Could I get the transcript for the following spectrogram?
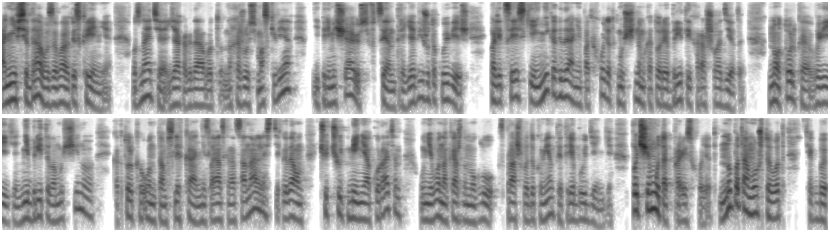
они всегда вызывают искрение. Вот знаете, я когда вот нахожусь в Москве и перемещаюсь в центре, я вижу такую вещь. Полицейские никогда не подходят к мужчинам, которые бриты и хорошо одеты. Но только вы видите небритого мужчину, как только он там слегка не славянской национальности, когда он чуть-чуть менее аккуратен, у него на каждом углу спрашивают документы и требуют деньги. Почему так происходит? Ну, потому что вот как бы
